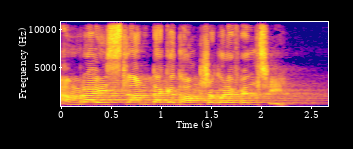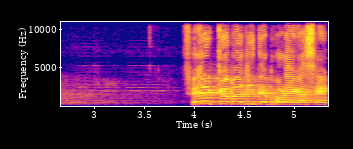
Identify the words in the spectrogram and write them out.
আমরা ইসলামটাকে ধ্বংস করে ফেলছি। ফেরকাবাজিতে ভরে গেছে।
